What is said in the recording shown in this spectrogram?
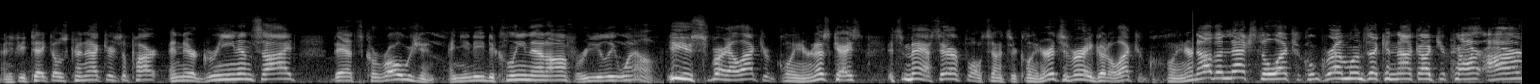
And if you take those connectors apart and they're green inside, that's corrosion and you need to clean that off really well. You use spray electric cleaner. In this case, it's mass airflow sensor cleaner. It's a very good electrical cleaner. Now the next electrical gremlins that can knock out your car are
